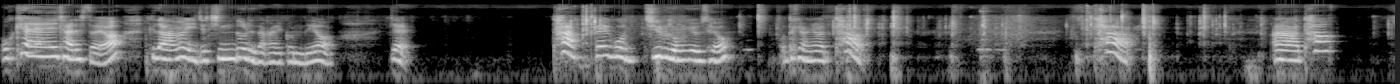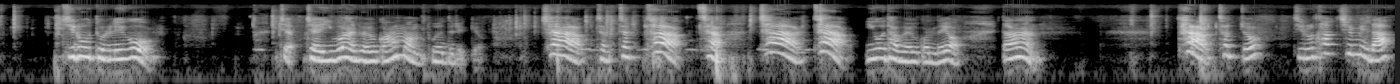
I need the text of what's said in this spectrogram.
오케이, 잘했어요. 그 다음에 이제 진도를 나갈 건데요. 이제, 탁 빼고 뒤로 넘겨주세요. 어떻게 하냐면, 탁. 탁. 아, 탁. 뒤로 돌리고, 제, 제가 이번에 배울 거 한번 보여드릴게요. 착, 착, 착, 착, 착, 착, 착. 이거 다 배울 건데요. 일단은, 탁 쳤죠? 뒤로 탁 칩니다.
